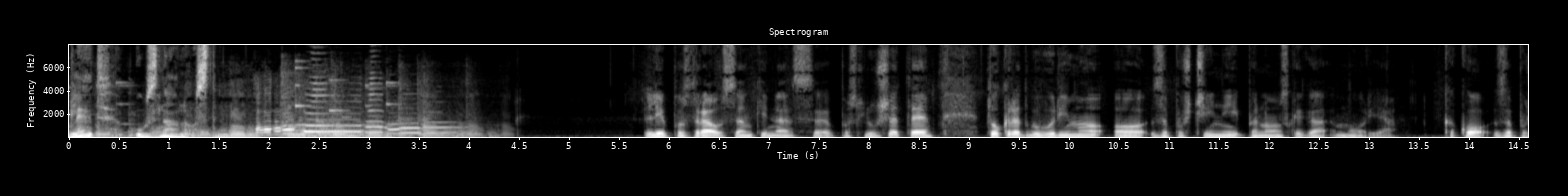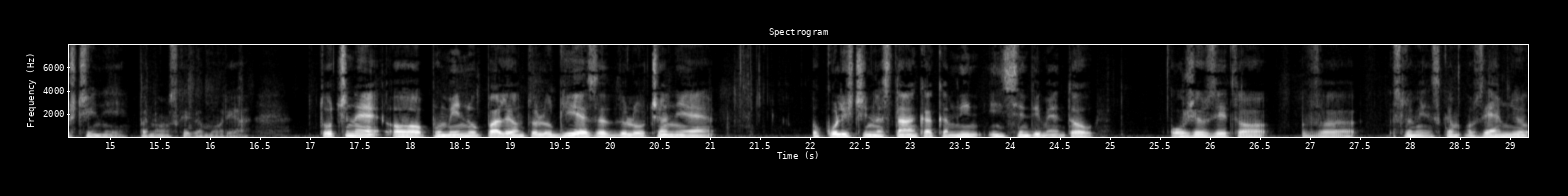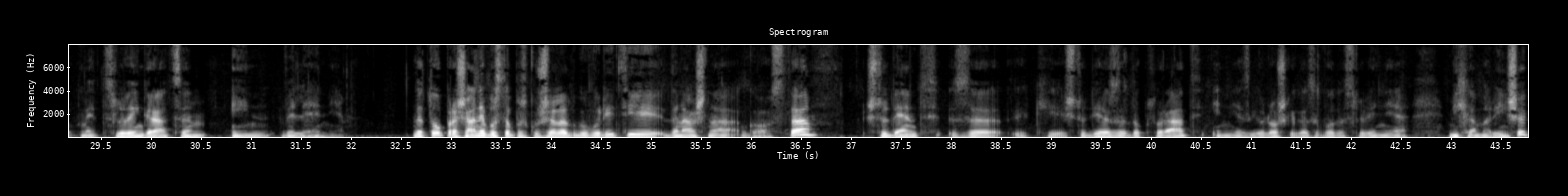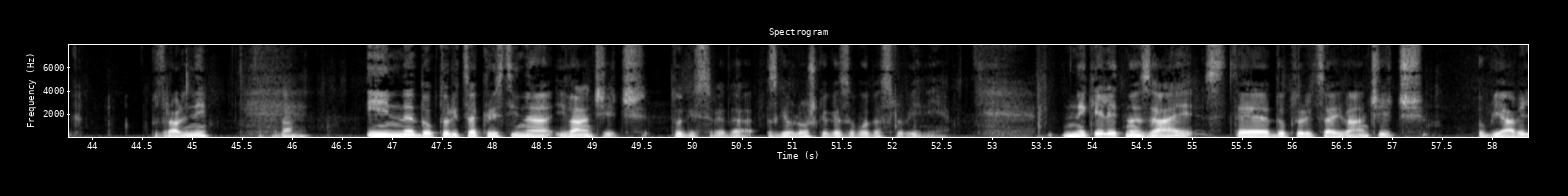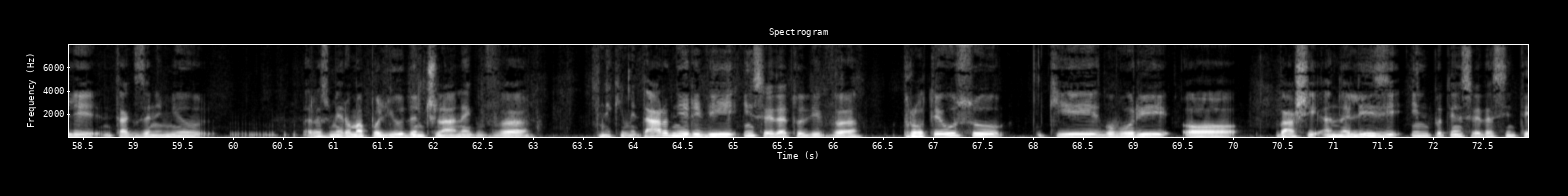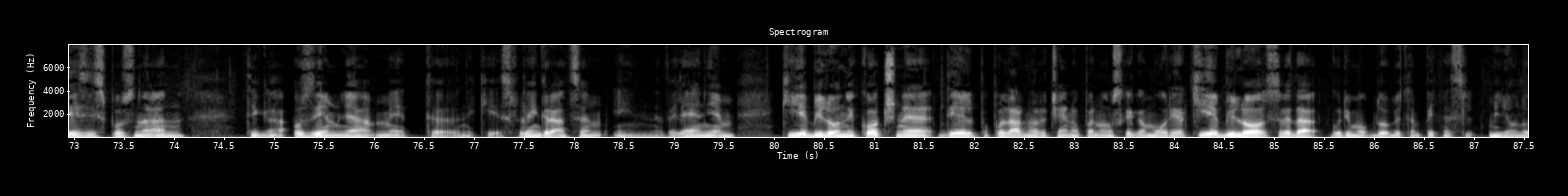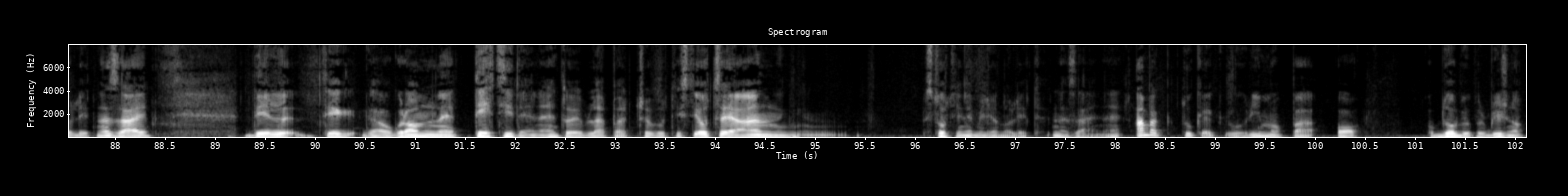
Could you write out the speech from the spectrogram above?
Pogled v znanost. Lepo zdrav vsem, ki nas eh, poslušate. Tokrat govorimo o zapuščini Panonskega morja. Kako zapuščini Panonskega morja? Točne o pomenu paleontologije za določanje okoliščin nastanka kamnin in sedimentov, ože vzeto v slovenskem ozemlju med Slovengradcem in Velenjem. Na to vprašanje boste poskušali odgovoriti današnja gosta, študent, z, ki študira za doktorat in je z Geološkega zavoda Slovenije Miha Marinšek. Pozdravljeni. Dan. In doktorica Kristina Ivančič, tudi seveda z Geološkega zavoda Slovenije. Nekaj let nazaj ste, doktorica Ivančič, objavili tak zanimiv, razmeroma poljuden članek v neki mednarodni reviji in seveda tudi v Proteusu, ki govori o vaši analizi in potem seveda sintezi spoznanj tega ozemlja med eh, nekje Slovengradcem in Velenjem, ki je bilo nekoč ne del popularno rečeno Panonskega morja, ki je bilo, seveda, govorimo o obdobju tam 15 milijonov let nazaj, del tega ogromne tecide, ne? to je bila pač v tisti ocean stotine milijonov let nazaj. Ne? Ampak tukaj govorimo pa o obdobju približno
